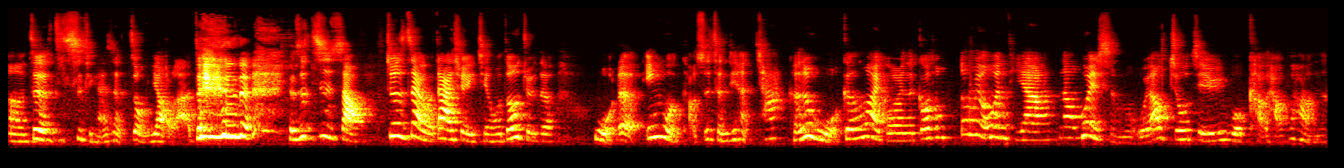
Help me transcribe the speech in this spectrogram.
嗯，这个事情还是很重要啦，对对对。可是至少就是在我大学以前，我都觉得我的英文考试成绩很差，可是我跟外国人的沟通都没有问题啊。那为什么我要纠结于我考的好不好呢？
